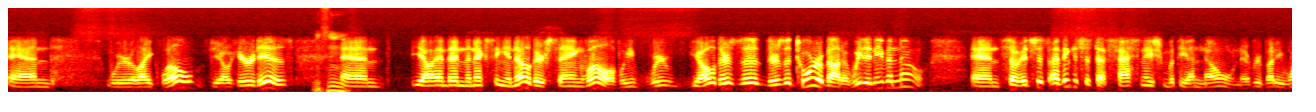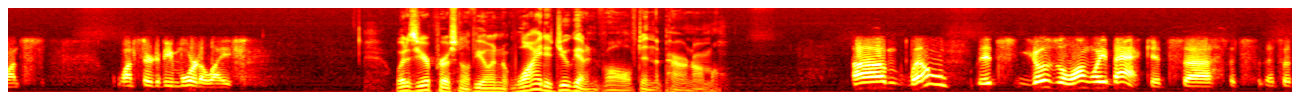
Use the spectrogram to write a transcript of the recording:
and we were like, "Well, you know, here it is. and you know, and then the next thing you know, they're saying, "Well, we we're you know, there's a there's a tour about it. We didn't even know." And so it's just, I think it's just that fascination with the unknown. Everybody wants wants there to be more to life. What is your personal view, and why did you get involved in the paranormal? Um, well, it goes a long way back. It's uh, it's that's the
